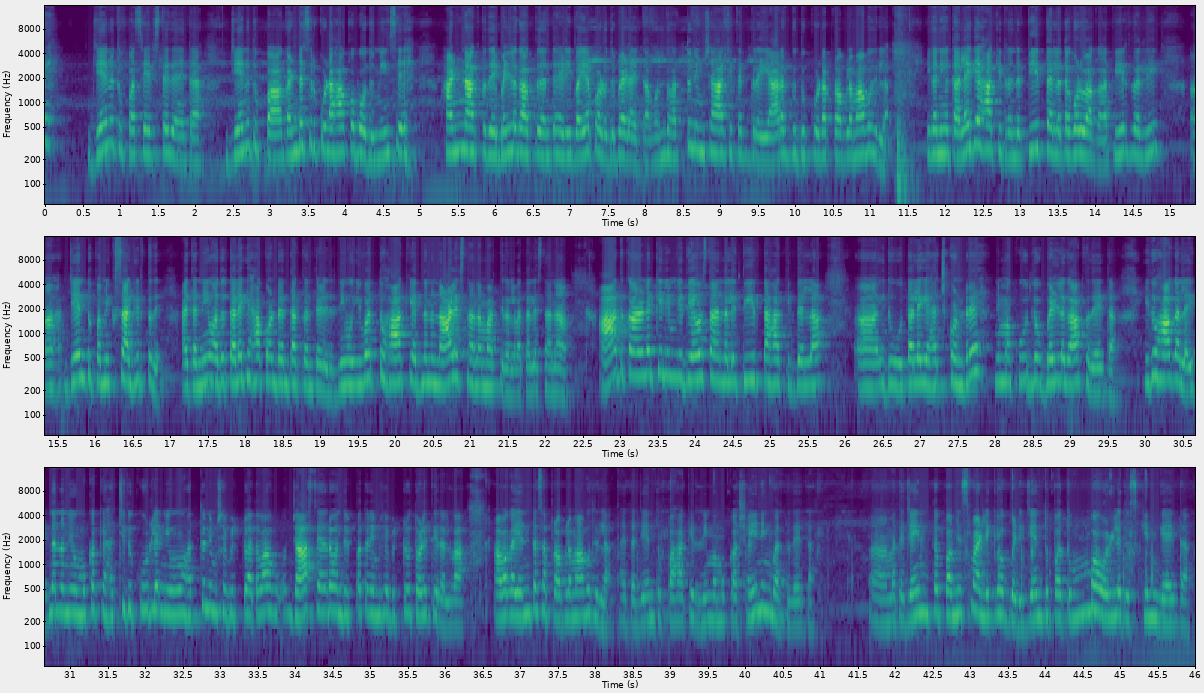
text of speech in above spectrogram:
ಜೇನುತುಪ್ಪ ಸೇರಿಸ್ತಾ ಇದ್ದೇನೆ ಆಯಿತಾ. ಜೇನುತುಪ್ಪ, ಗಂಡಸರು ಕೂಡ ಹಾಕೋಬೋದು ಮೀಸೆ ಹಣ್ಣಾಗ್ತದೆ, ಬೆಳ್ಳಗಾಗ್ತದೆ ಅಂತ ಹೇಳಿ ಭಯ ಪಡೋದು ಬೇಡ ಆಯಿತಾ. ಒಂದು ಹತ್ತು ನಿಮಿಷ ಹಾಕಿ ತೆಗೆದ್ರೆ ಯಾರಿಗೂ ಕೂಡ ಪ್ರಾಬ್ಲಮ್ ಆಗೋದಿಲ್ಲ. ಈಗ ನೀವು ತಲೆಗೆ ಹಾಕಿದ್ರೆ ಅಂದರೆ ತೀರ್ಥ ಎಲ್ಲ ತಗೊಳ್ಳುವಾಗ, ತೀರ್ಥದಲ್ಲಿ ಜೇನುತುಪ್ಪ ಮಿಕ್ಸ್ ಆಗಿರ್ತದೆ. ಆಯಿತಾ? ನೀವು ಅದು ತಲೆಗೆ ಹಾಕ್ಕೊಂಡ್ರೆ ಎಂತಾಗ್ತದೆ ಅಂತ ಹೇಳಿದರೆ, ನೀವು ಇವತ್ತು ಹಾಕಿ ಅದನ್ನು ನಾಳೆ ಸ್ನಾನ ಮಾಡ್ತೀರಲ್ವ ತಲೆ ಸ್ನಾನ ಆದ ಕಾರಣಕ್ಕೆ ನಿಮಗೆ ದೇವಸ್ಥಾನದಲ್ಲಿ ತೀರ್ಥ ಹಾಕಿದ್ದೆಲ್ಲ ಇದು ತಲೆಗೆ ಹಚ್ಕೊಂಡ್ರೆ ನಿಮ್ಮ ಕೂದಲು ಬೆಳ್ಳಗಾಗ್ತದೆ ಆಯಿತಾ? ಇದು ಹಾಗಲ್ಲ, ಇದನ್ನು ನೀವು ಮುಖಕ್ಕೆ ಹಚ್ಚಿದ ಕೂಡಲೇ ನೀವು ಹತ್ತು ನಿಮಿಷ ಬಿಟ್ಟು ಅಥವಾ ಜಾಸ್ತಿ ಅಂದರೆ ಒಂದು ಇಪ್ಪತ್ತು ನಿಮಿಷ ಬಿಟ್ಟು ತೊಳಿತೀರಲ್ವ? ಆವಾಗ ಎಂಥ ಸಹ ಪ್ರಾಬ್ಲಮ್ ಆಗೋದಿಲ್ಲ, ಆಯಿತಾ? ಜೇನುತುಪ್ಪ ಹಾಕಿದರೆ ನಿಮ್ಮ ಮುಖ ಶೈನಿಂಗ್ ಬರ್ತದೆ, ಆಯಿತಾ? ಮತ್ತು ಜೇನುತುಪ್ಪ ಮಿಸ್ ಮಾಡಲಿಕ್ಕೆ ಹೋಗಬೇಡಿ. ಜೇನುತುಪ್ಪ ತುಂಬ ಒಳ್ಳೆಯದು ಸ್ಕಿನ್ಗೆ, ಆಯಿತಾ?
